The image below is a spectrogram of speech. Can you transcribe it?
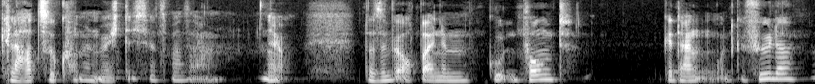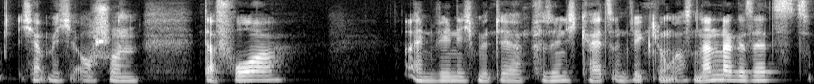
klarzukommen, möchte ich jetzt mal sagen. Ja, da sind wir auch bei einem guten Punkt. Gedanken und Gefühle. Ich habe mich auch schon davor ein wenig mit der Persönlichkeitsentwicklung auseinandergesetzt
